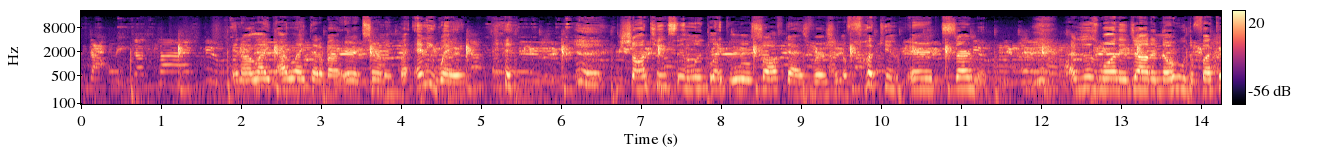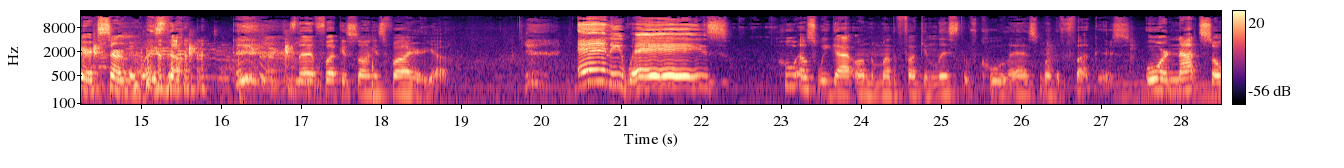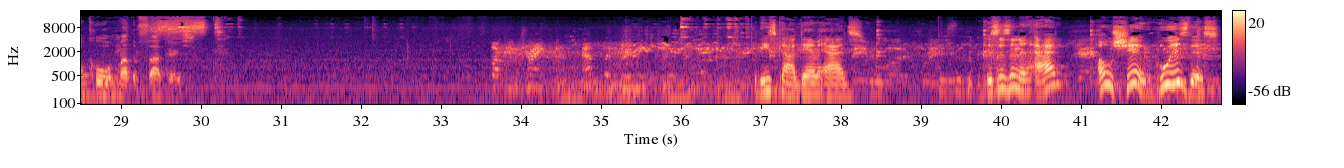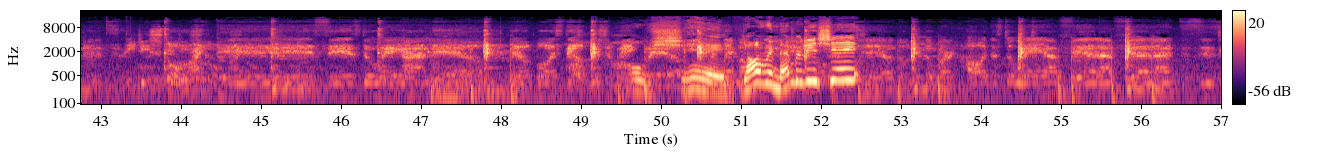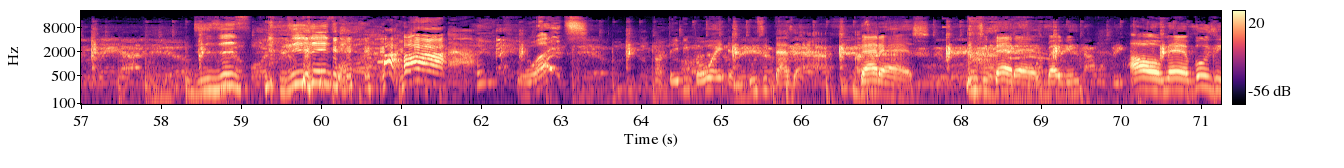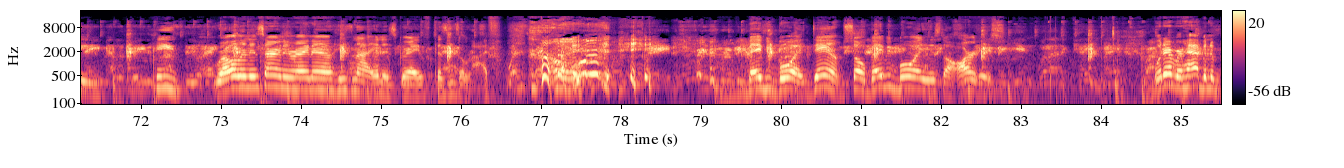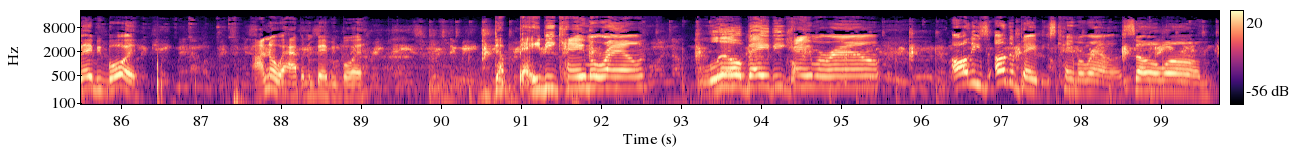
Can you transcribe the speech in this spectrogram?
And I like I like that about Erick Sermon. But anyway, Sean Kingston looked like a little soft ass version of fucking Erick Sermon. I just wanted y'all to know who the fuck Erick Sermon was though. that fucking song is fire, yo. Anyways, who else we got on the motherfucking list of cool ass motherfuckers? Or not so cool motherfuckers? These goddamn ads. This isn't an ad? Oh shit, who is this? DJ Storm, right? Oh shit. Y'all remember this shit? This is- this is- what? Baby boy and Boosie Badazz. Badass. Boosie Badazz, baby. Oh man, Boosie. He's rolling and turning right now. He's not in his grave because he's alive. Oh. baby boy. Damn. So baby boy is the artist. Whatever happened to baby boy? I know what happened to baby boy. The baby came around. Lil baby came around. All these other babies came around. So um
